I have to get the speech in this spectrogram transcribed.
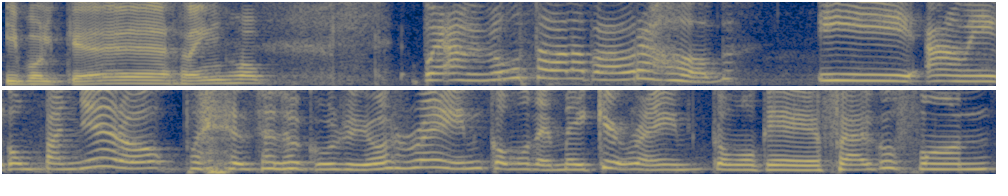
¿Y por qué Rain Hub? Pues a mí me gustaba la palabra hub. Y a mi compañero, pues se le ocurrió Rain, como de Make It Rain, como que fue algo fun,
